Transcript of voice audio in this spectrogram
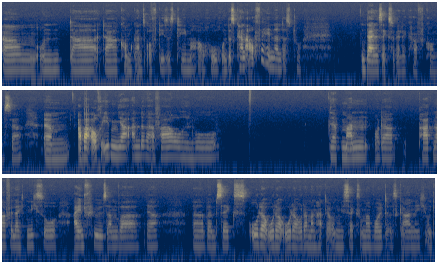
ähm, und da, da kommt ganz oft dieses Thema auch hoch. Und das kann auch verhindern, dass du in deine sexuelle Kraft kommst. Ja? Ähm, aber auch eben ja andere Erfahrungen, wo der Mann oder Partner vielleicht nicht so einfühlsam war, ja, äh, beim Sex oder oder oder oder man hatte irgendwie Sex und man wollte es gar nicht und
